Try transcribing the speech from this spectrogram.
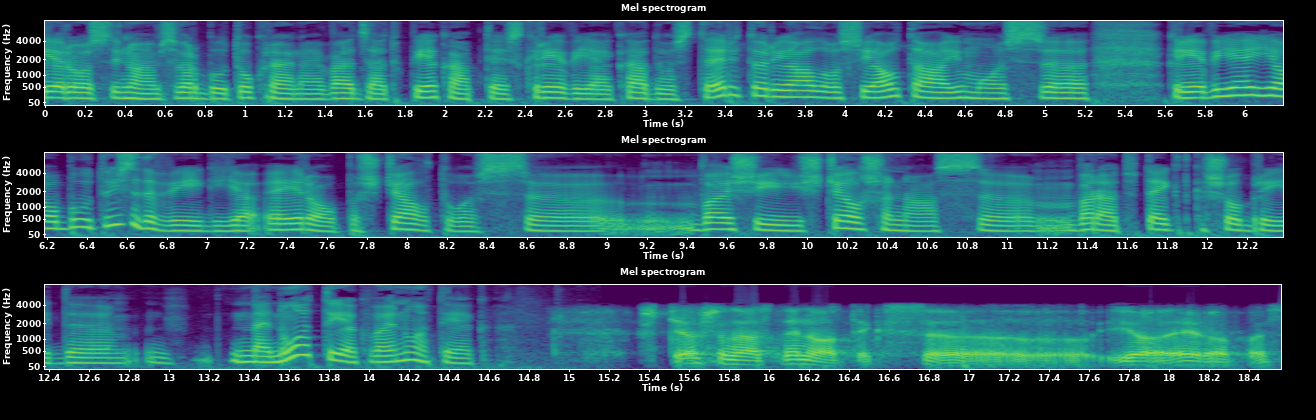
ierosinājums, varbūt Ukrainai vajadzētu piekāpties Krievijai kādos teritoriālos jautājumos. Eh, Krievijai jau būtu izdevīgi, ja Eiropa šķeltos. Vai šī šķelšanās varētu teikt, ka šobrīd nenotiek vai notiek? Šķelšanās nenotiks, eh, jo Eiropas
